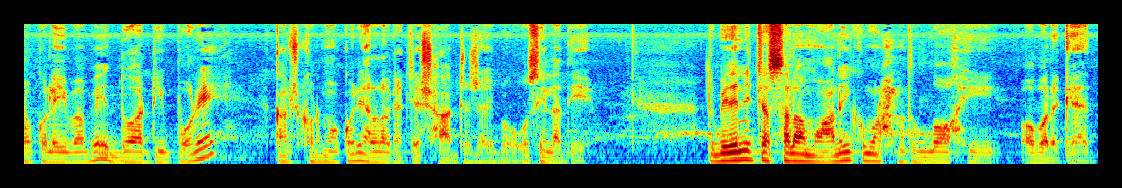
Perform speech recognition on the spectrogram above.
সকলে এইভাবে দোয়াটি পড়ে কাজকর্ম করে আল্লাহর কাছে সাহায্য চাইব, ওসিলা দিয়ে। তো বেদে নিচ্ছি, আসসালামু আলাইকুম রহমতুল্লাহি ওবরকাত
